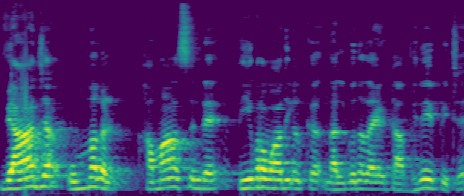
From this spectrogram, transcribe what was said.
വ്യാജ ഉമ്മകൾ ഹമാസിന്റെ തീവ്രവാദികൾക്ക് നൽകുന്നതായിട്ട് അഭിനയിപ്പിച്ച്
